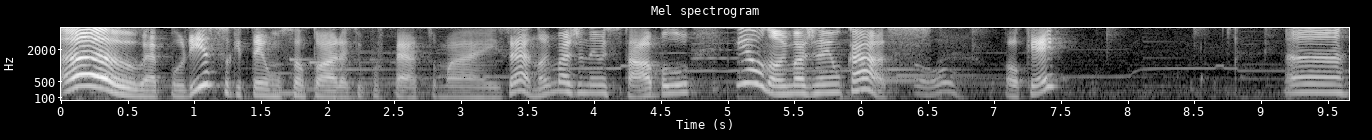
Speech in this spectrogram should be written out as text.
Oh, é por isso que tem um santuário aqui por perto. Mas, é, não imaginei um estábulo e eu não imaginei um cais. Ok? Uh,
